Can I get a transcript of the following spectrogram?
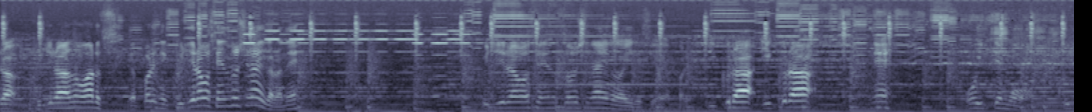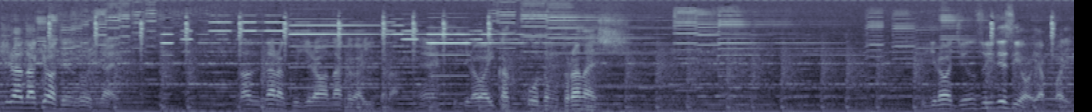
ラクジラの悪さやっぱりねクジラは戦争しないからね。クジラは戦争しないのがいいですよやっぱり。いくらいくらね置いてもクジラだけは戦争しない。なぜならクジラは仲がいいからね。クジラは威嚇行動も取らないし。クジラは純粋ですよやっぱり。ね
